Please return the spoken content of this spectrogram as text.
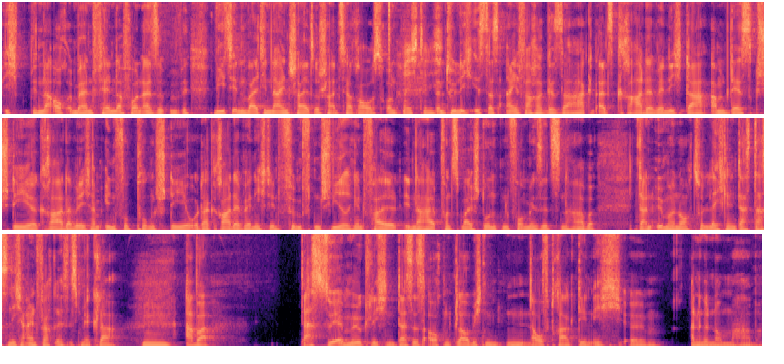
ich bin da auch immer ein Fan davon. Also wie es in den Wald hineinschallt, so schallt es heraus. Und Richtig natürlich ist das einfacher gesagt, als gerade wenn ich da am Desk stehe, gerade wenn ich am Infopunkt stehe oder gerade wenn ich den fünften schwierigen Fall innerhalb von zwei Stunden vor mir sitzen habe, dann immer noch zu lächeln. Dass das nicht einfach ist, ist mir klar. Hm. Aber das zu ermöglichen, das ist auch, glaube ich, ein, ein Auftrag, den ich ähm, angenommen habe.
